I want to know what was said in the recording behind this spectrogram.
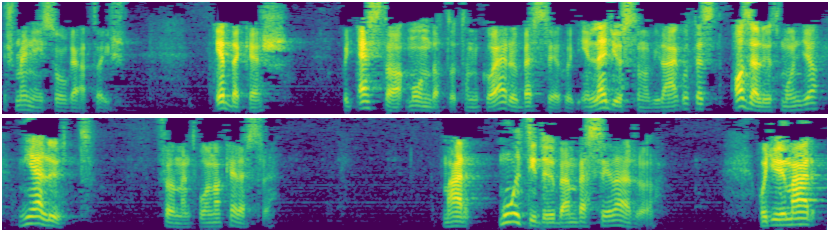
és mennyei szolgálata is. Érdekes, hogy ezt a mondatot, amikor erről beszél, hogy én legyőztem a világot, ezt azelőtt mondja, mielőtt fölment volna a keresztre. Már múlt időben beszél erről. Hogy ő már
